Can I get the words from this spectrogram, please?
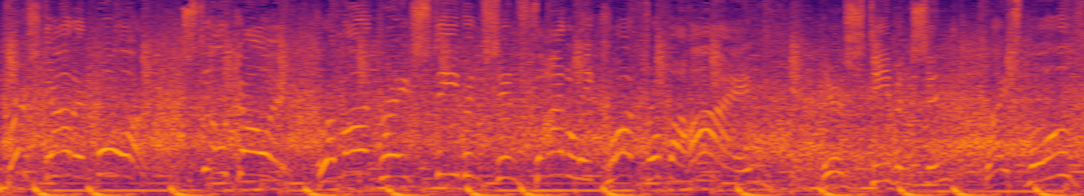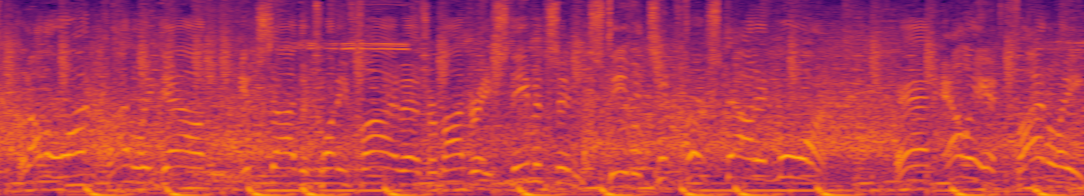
First down and more. Still going. Rhamondre Stevenson finally caught from behind. Here's Stevenson. Nice move. Another one. Finally down inside the 25 as Rhamondre Stevenson. Stevenson first down and more. And Elliott finally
